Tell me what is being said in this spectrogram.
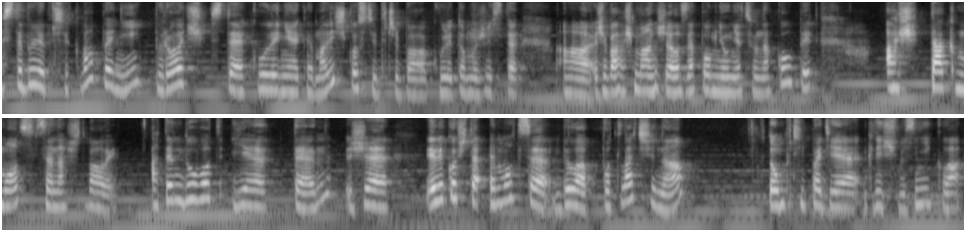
jste byli překvapeni, proč jste kvůli nějaké maličkosti, třeba kvůli tomu, že, jste, že váš manžel zapomněl něco nakoupit, až tak moc se naštvali. A ten důvod je ten, že jelikož ta emoce byla potlačena, v tom případě, když vznikla,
